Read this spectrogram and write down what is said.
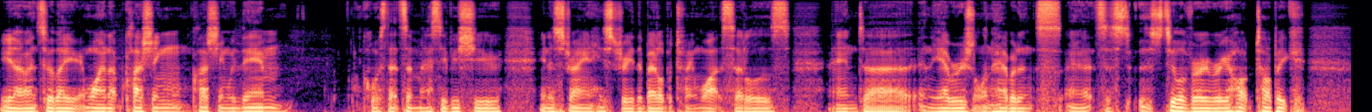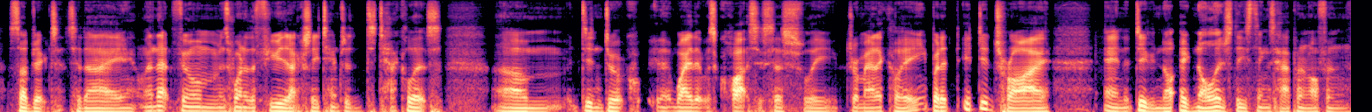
you know, and so they wind up clashing clashing with them. Of course, that's a massive issue in Australian history: the battle between white settlers and uh, and the Aboriginal inhabitants, and it's, a, it's still a very very hot topic subject today. And that film is one of the few that actually attempted to tackle it. Um, didn't do it in a way that was quite successfully dramatically, but it, it did try and it did acknowledge these things happen. And often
